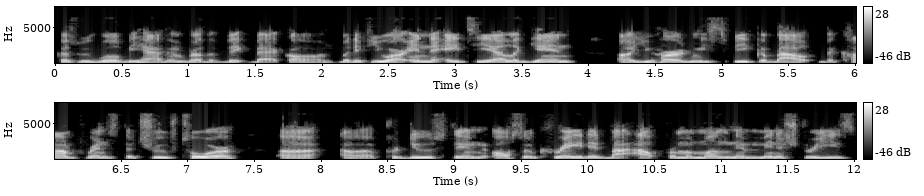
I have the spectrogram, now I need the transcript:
because we will be having Brother Vic back on. But if you are in the ATL again, uh, you heard me speak about the conference, the Truth Tour, uh, uh, produced and also created by Out From Among Them Ministries.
